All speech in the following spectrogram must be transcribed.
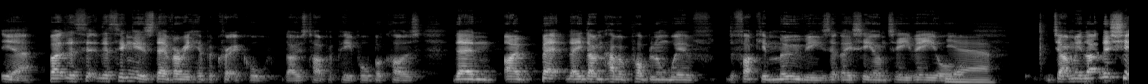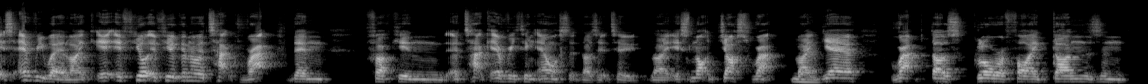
Yeah, but the th- the thing is, they're very hypocritical. Those type of people, because then I bet they don't have a problem with the fucking movies that they see on TV or yeah. Do you know I mean? Like, the shit's everywhere. Like, if you're if you're going to attack rap, then fucking attack everything else that does it too. Like, it's not just rap. Like, yeah, rap does glorify guns and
